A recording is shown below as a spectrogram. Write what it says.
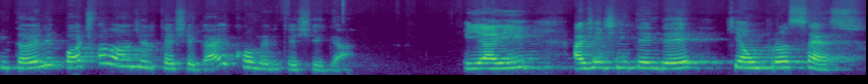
Então ele pode falar onde ele quer chegar e como ele quer chegar. E aí a gente entender que é um processo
